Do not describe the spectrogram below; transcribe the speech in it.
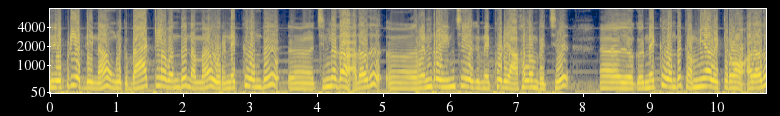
இது எப்படி அப்படின்னா உங்களுக்கு பேக்கில் வந்து நம்ம ஒரு நெக்கு வந்து சின்னதாக அதாவது ரெண்டரை இன்ச்சு நெக்குடைய அகலம் வச்சு நெக்கு வந்து கம்மியாக வைக்கிறோம். அதாவது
